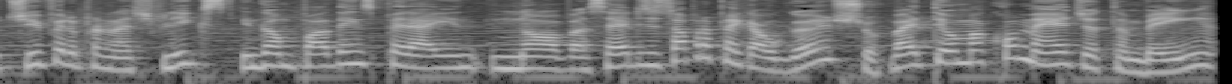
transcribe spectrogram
frutífero pra Netflix. Então, podem esperar aí novas séries. E só pra pegar o gancho, vai ter uma comédia também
